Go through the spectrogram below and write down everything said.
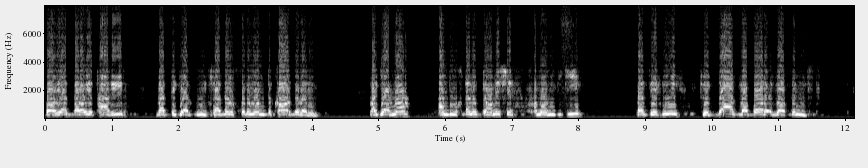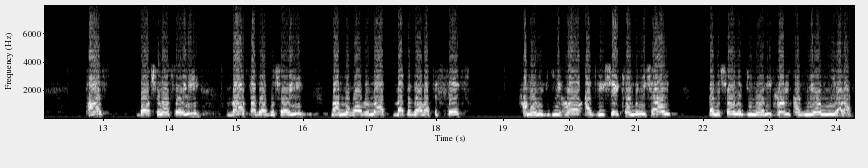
باید برای تغییر و دگرگون کردن خودمان به کار ببریم. وگرنه اندوختن دانش همانیدگی و ذهنی جز درد و بار اضافه نیست. پس با شناسایی و فضاگشایی و مقاومت و قضاوت صفر. همانگی ها از ریشه کنده می شوند و نشان بیماری هم از میان می رود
